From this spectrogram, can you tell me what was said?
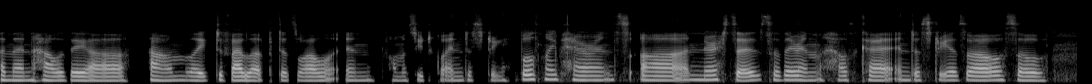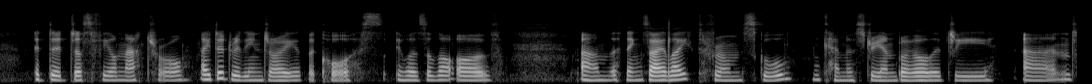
and then how they are um, like developed as well in pharmaceutical industry. Both my parents are nurses, so they're in the healthcare industry as well. So it did just feel natural. I did really enjoy the course. It was a lot of um, the things I liked from school, chemistry and biology, and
